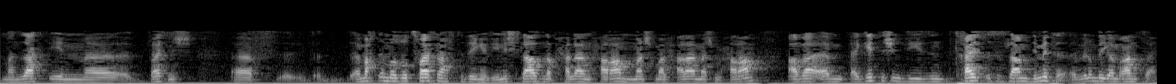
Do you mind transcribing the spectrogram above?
Man sagt ihm, äh, weiß nicht, äh, er macht immer so zweifelhafte Dinge, die nicht klar sind, ob halal und haram, manchmal halal, manchmal haram, aber ähm, er geht nicht in diesen Kreis des Islam in die Mitte, er will unbedingt am Rand sein.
